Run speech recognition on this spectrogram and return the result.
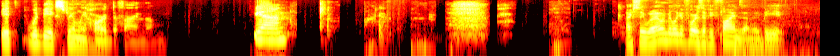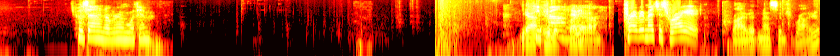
It would be extremely hard to find them. Yeah. Actually, what I would be looking for is if he finds them. It'd be Who's that in the room with him? Yeah, He he, looked found right at him. Private message Riot. Private message riot?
